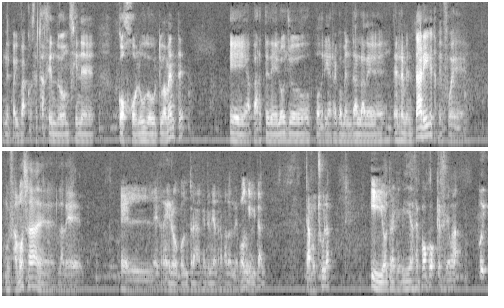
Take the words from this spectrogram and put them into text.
en el País Vasco se está haciendo un cine cojonudo últimamente. Eh, aparte de El Hoyo, podría recomendar la de Rementari, que también fue muy famosa, eh, la de El Herrero contra que tenía atrapado el demonio y tal. Está muy chula. Y otra que vi hace poco que se llama, uy,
